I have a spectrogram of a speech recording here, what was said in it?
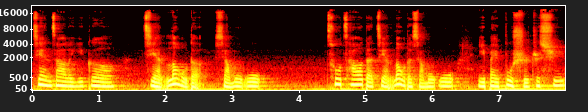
建造了一个简陋的小木屋，粗糙的简陋的小木屋，以备不时之需。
